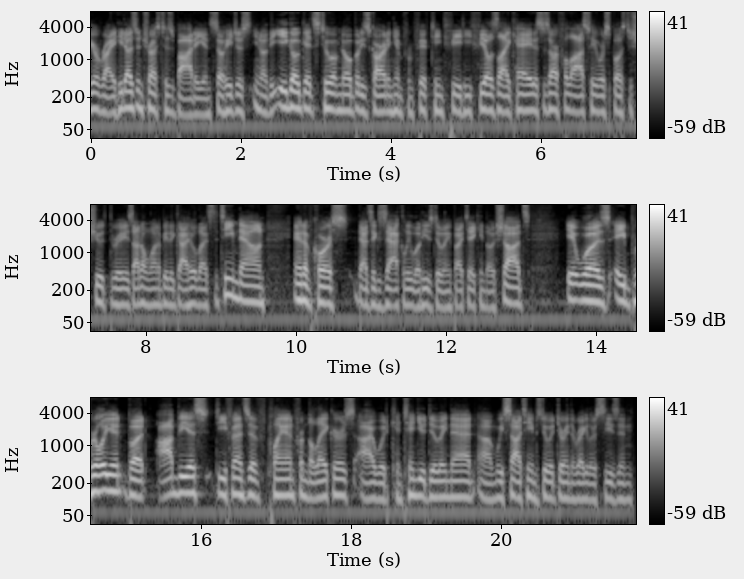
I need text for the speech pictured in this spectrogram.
you're right. He doesn't trust his body, and so he just, you know, the ego gets to him. Nobody's guarding him from 15 feet. He feels like, hey, this is our philosophy. We're supposed to shoot threes. I don't want to be the guy who lets the team down. And of course, that's exactly what he's doing by taking those shots. It was a brilliant but obvious defensive plan from the Lakers. I would continue doing that. Um, we saw teams do it during the regular season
